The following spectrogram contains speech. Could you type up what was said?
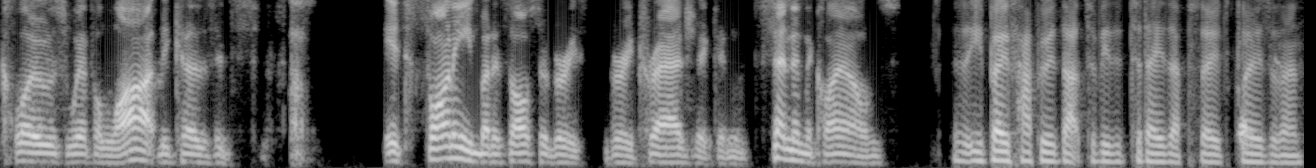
close with a lot because it's it's funny, but it's also very very tragic. And send in the clowns. Is that you both happy with that to be the, today's episode closer then?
